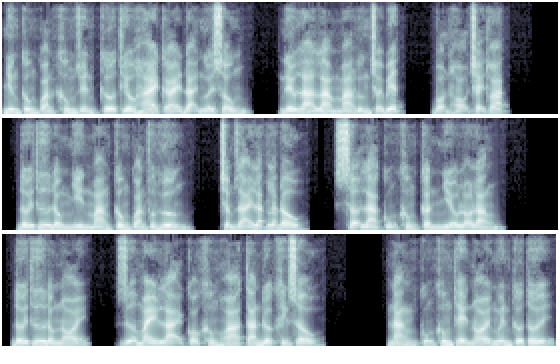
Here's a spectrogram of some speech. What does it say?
nhưng công quán không duyên cơ thiếu hai cái đại người sống, nếu là làm mang ứng trời biết, bọn họ chạy thoát. Đới thư đồng nhìn mang công quán phương hướng, chậm rãi lắc lắc đầu, sợ là cũng không cần nhiều lo lắng. Đới thư đồng nói, giữa mày lại có không hòa tan được khinh sầu. Nàng cũng không thể nói nguyên cớ tới,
